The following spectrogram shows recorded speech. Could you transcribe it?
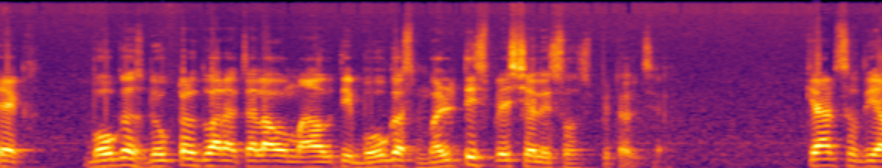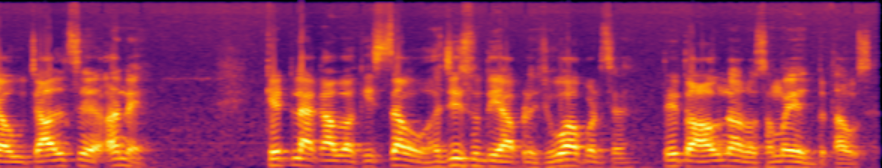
એક બોગસ ડૉક્ટર દ્વારા ચલાવવામાં આવતી બોગસ મલ્ટી સ્પેશિયલિસ્ટ હોસ્પિટલ છે. ક્યાર સુધી આવું ચાલશે અને કેટલાક આવા કિસ્સાઓ હજી સુધી આપણે જોવા પડશે, તે તો આવનારો સમય જ બતાવશે.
